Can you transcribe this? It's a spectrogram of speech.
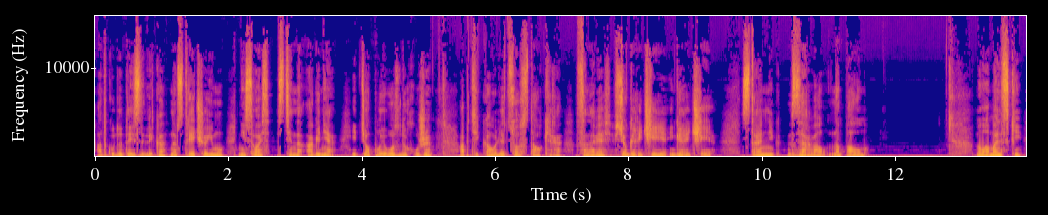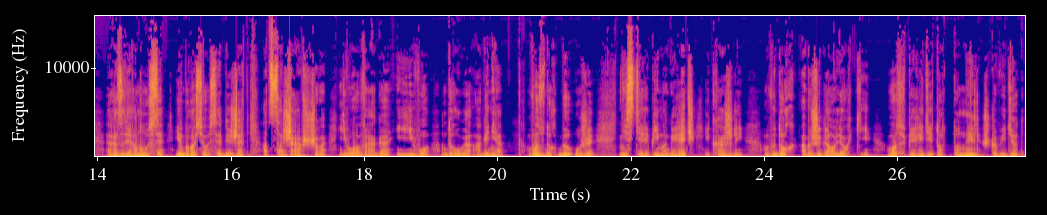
Откуда-то издалека навстречу ему неслась стена огня, и теплый воздух уже обтекал лицо сталкера, становясь все горячее и горячее. Странник взорвал напалм. Маломальский развернулся и бросился бежать от сожравшего его врага и его друга огня. Воздух был уже нестерпимо горяч, и каждый вдох обжигал легкие. Вот впереди тот туннель, что ведет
